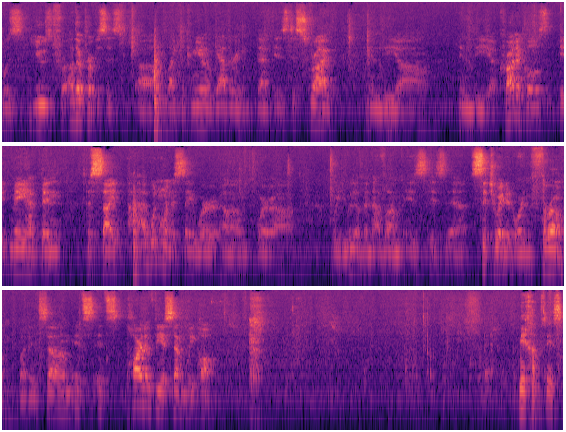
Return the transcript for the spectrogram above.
was used for other purposes, uh, like the communal gathering that is described in the uh, in the uh, chronicles, it may have been the site. I, I wouldn't want to say where um, where uh, where The ben Avram is is uh, situated or enthroned, but it's um, it's it's part of the assembly hall. Micha, please.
